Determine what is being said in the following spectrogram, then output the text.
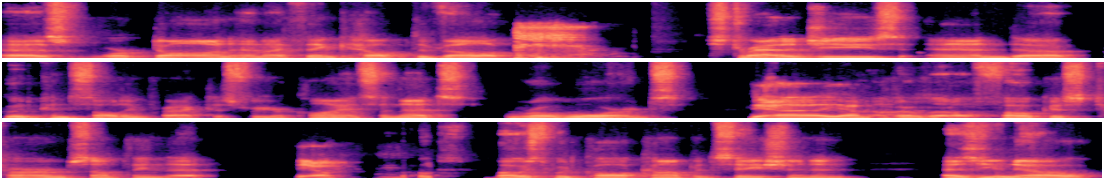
has worked on and I think helped develop strategies and uh, good consulting practice for your clients, and that's rewards. Yeah, yeah. Another little focus term, something that yep. most, most would call compensation. And as you know,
